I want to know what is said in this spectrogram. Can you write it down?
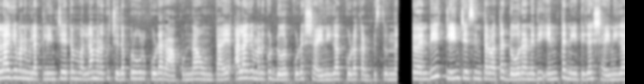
అలాగే మనం ఇలా క్లీన్ చేయడం వల్ల మనకు చిదపురుగులు కూడా రాకుండా ఉంటాయి. అలాగే మనకు డోర్ కూడా షైనీగా కూడా కనిపిస్తుంది. కదండి. క్లీన్ చేసిన తర్వాత డోర్ అనేది ఎంత నీట్గా షైనీగా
